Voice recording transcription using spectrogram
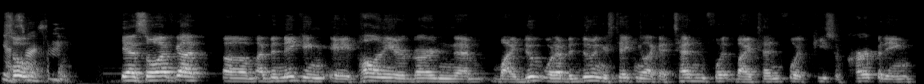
Yeah, so, sorry. yeah, so I've got, um, I've been making a pollinator garden. And by do what I've been doing is taking like a 10 foot by 10 foot piece of carpeting,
